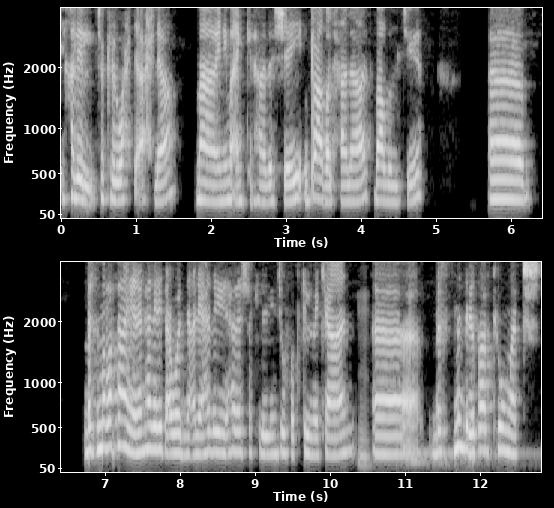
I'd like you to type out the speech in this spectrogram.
يخلي شكل الوحدة أحلى. ما يعني ما أنكر هذا الشيء. بعض الحالات بعض الوجيه آه بس مرة ثانية لأن هذا اللي تعودنا عليه هذا هذا الشكل اللي نشوفه بكل مكان. آه بس مدري صار too much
